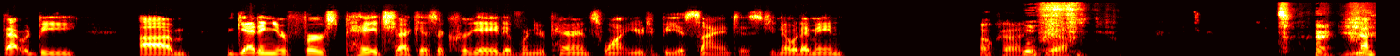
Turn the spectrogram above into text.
That would be um, getting your first paycheck as a creative when your parents want you to be a scientist. You know what I mean? okay yeah Sorry.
